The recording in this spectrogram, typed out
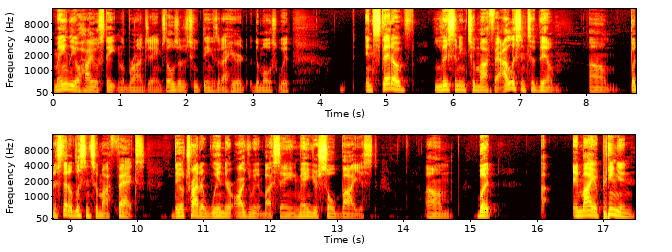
mainly Ohio State and LeBron James, those are the two things that I hear the most with. Instead of listening to my facts, I listen to them, um, but instead of listening to my facts, they'll try to win their argument by saying, "Man, you're so biased." Um, but uh, in my opinion,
